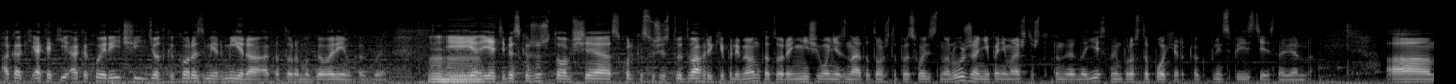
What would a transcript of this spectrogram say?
о, как, о, какие, о какой речи идет, какой размер мира, о котором мы говорим. Как бы. Mm-hmm. И я, я тебе скажу, что вообще сколько существует в Африке племен, которые ничего не знают о том, что происходит снаружи, они понимают, что что-то, наверное, есть, но им просто похер, как, в принципе, и здесь, наверное. А,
